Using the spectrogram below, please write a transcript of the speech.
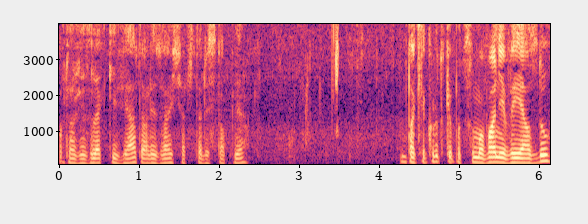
Chociaż jest lekki wiatr, ale jest 24 stopnie. Takie krótkie podsumowanie wyjazdu.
